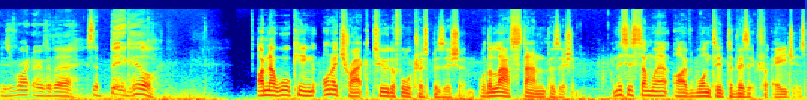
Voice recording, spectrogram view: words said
is right over there. It's a big hill. I'm now walking on a track to the fortress position, or the last stand position. And this is somewhere I've wanted to visit for ages.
